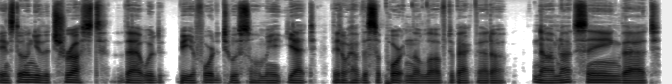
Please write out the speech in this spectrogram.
They instill in you the trust that would be afforded to a soulmate, yet they don't have the support and the love to back that up. Now, I'm not saying that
